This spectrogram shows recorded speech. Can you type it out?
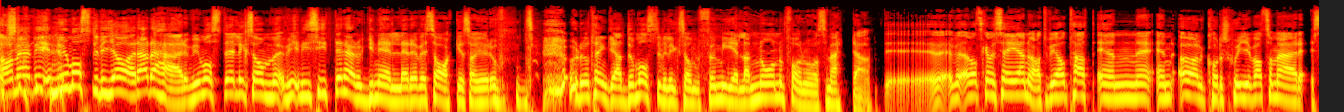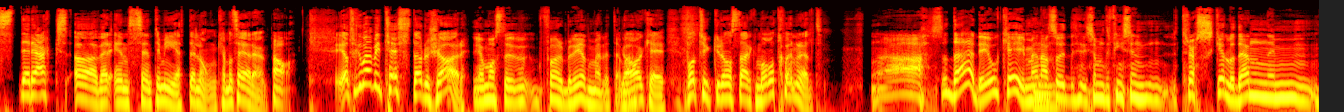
ja, men vi, nu måste vi göra det här. Vi måste liksom, vi, vi sitter här och gnäller över saker som gör ont. Och då tänker jag att då måste vi liksom förmedla någon form av smärta. Eh, vad ska vi säga nu? Att vi har tagit en, en ölkorvsskiva som är strax över en centimeter lång, kan man säga det? Ja. Jag tycker bara vi testar och kör. Jag måste förbereda mig lite. Ja bara. okej. Vad tycker du om stark mat generellt? Ah, sådär, det är okej. Men alltså, det, liksom, det finns en tröskel och den, är-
